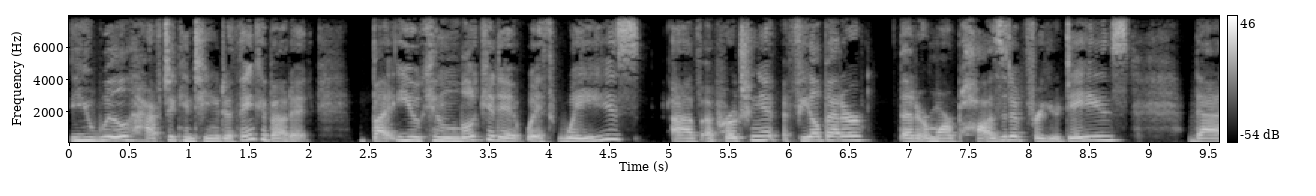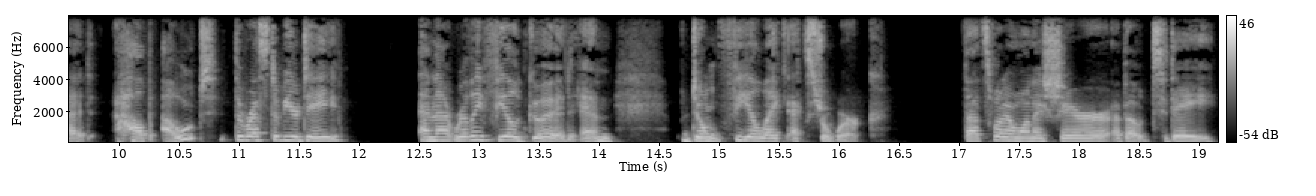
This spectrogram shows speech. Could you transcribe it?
You will have to continue to think about it, but you can look at it with ways of approaching it feel better, that are more positive for your days, that help out the rest of your day, and that really feel good. And don't feel like extra work. That's what I want to share about today,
